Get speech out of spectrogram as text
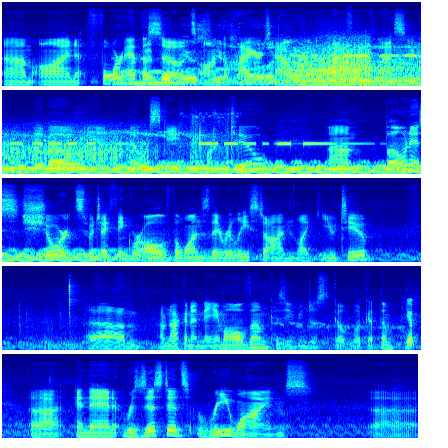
um, on four episodes on the Higher my lord. Tower, the Platform Classic, Bibo, and No Escape Part Two. Um, bonus shorts, which I think were all of the ones they released on like YouTube. Um, I'm not going to name all of them because you can just go look at them. Yep. Uh, and then Resistance Rewinds, uh,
